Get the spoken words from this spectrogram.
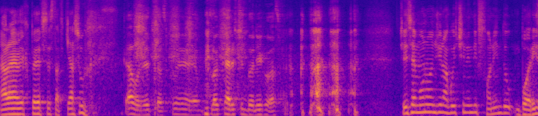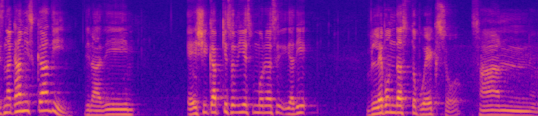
Άρα εκπαίδευσες τα αυτιά σου Κάπως έτσι, ας πούμε, μπλοκάρεις και τον ήχο, ας πούμε. και είσαι μόνο και να ακούεις εκείνη τη φωνή του. Μπορείς να κάνεις κάτι. Δηλαδή, έχει κάποιες οδηγίες που μπορεί να... σε- Γιατί βλέποντας το που έξω, σαν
